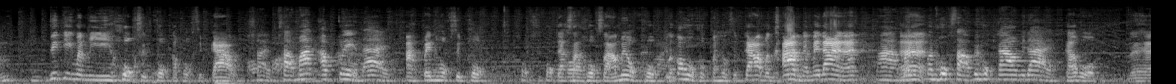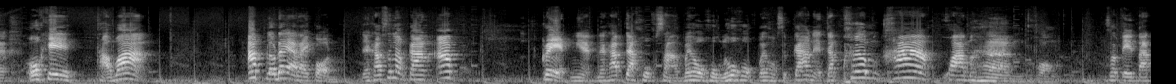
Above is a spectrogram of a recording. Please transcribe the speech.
63 จริงๆ มันมี 66 กับ 69 ใช่ สามารถอัปเกรดได้ อะ เป็น 66 66จาก63ไม่66 แล้วก็ 66 ไป 69 มันข้ามกันไม่ได้นะ อ่ามันอ่ามัมัน 63 ไป 69 ไม่ได้ ครับผม นะฮะ โอเค ถามว่า อัพเราได้อะไรก่อนนะครับสำหรับการอัพ เกรดเนี่ยนะครับจาก 63 ไป 66 หรือ 66 ไป 69 เนี่ยจะเพิ่มค่าความห่างของ status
